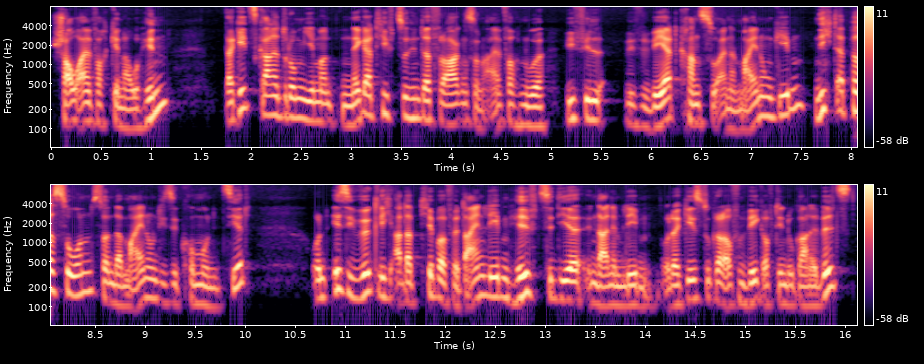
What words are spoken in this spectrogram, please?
schau einfach genau hin. Da geht es gar nicht darum, jemanden negativ zu hinterfragen, sondern einfach nur, wie viel, wie viel Wert kannst du einer Meinung geben? Nicht der Person, sondern der Meinung, die sie kommuniziert. Und ist sie wirklich adaptierbar für dein Leben? Hilft sie dir in deinem Leben? Oder gehst du gerade auf einen Weg, auf den du gar nicht willst,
